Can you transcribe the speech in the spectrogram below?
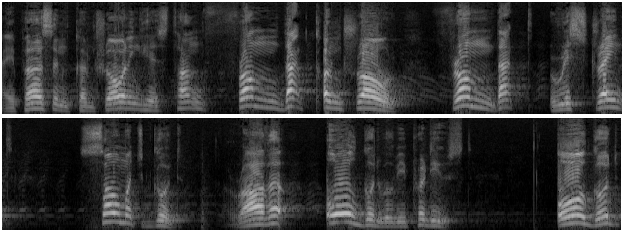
A person controlling his tongue from that control, from that restraint so much good. Rather, all good will be produced. All good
